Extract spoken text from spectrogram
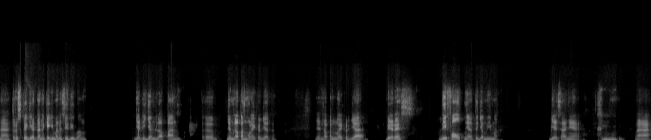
Nah terus kegiatannya kayak gimana sih di bank? Jadi jam 8 eh, jam 8 mulai kerja tuh. Jam 8 mulai kerja beres defaultnya tuh jam 5 biasanya. nah,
